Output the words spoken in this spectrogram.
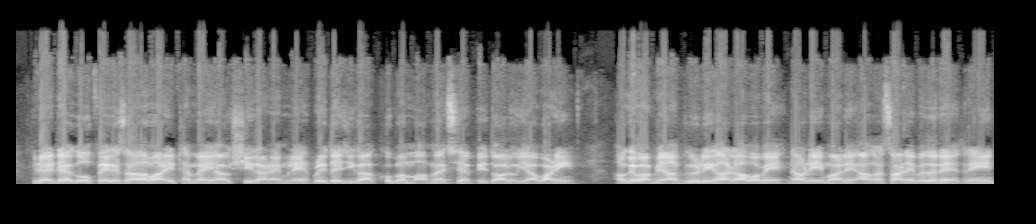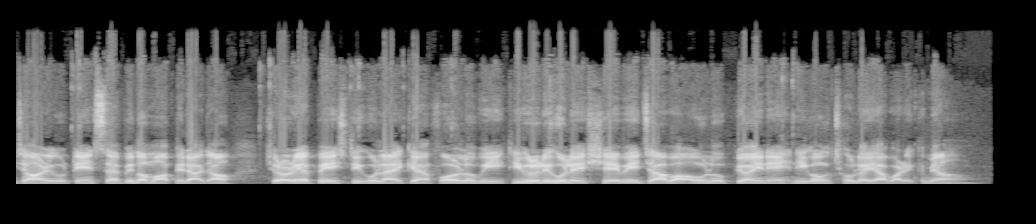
။ United ကိုဘယ်ကစားသမားတွေထပ်မံရောက်ရှိလာနိုင်မလဲပြည်သက်ကြီးကကွန်မန့်မှာမှတ်ချက်ပေးသွားလို့ရပါတယ်။ဟုတ်ကဲ့ပါဗျာဗီဒီယိုလေးကတော့ပါပဲနောက်နေ့မှလည်းအားကစားနဲ့ပတ်သက်တဲ့သတင်းအကြောင်းတွေကိုတင်ဆက်ပေးသွားမှာဖြစ်တာကြောင့်ကျွန်တော်တို့ရဲ့ page တွေကို like and follow လုပ်ပြီးဒီဗီဒီယိုလေးကိုလည်း share ပေးကြပါအောင်လို့ပြောရင်းနဲ့ညီကုန်းချုပ်လိုက်ရပါတယ်ခင်ဗျာ။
